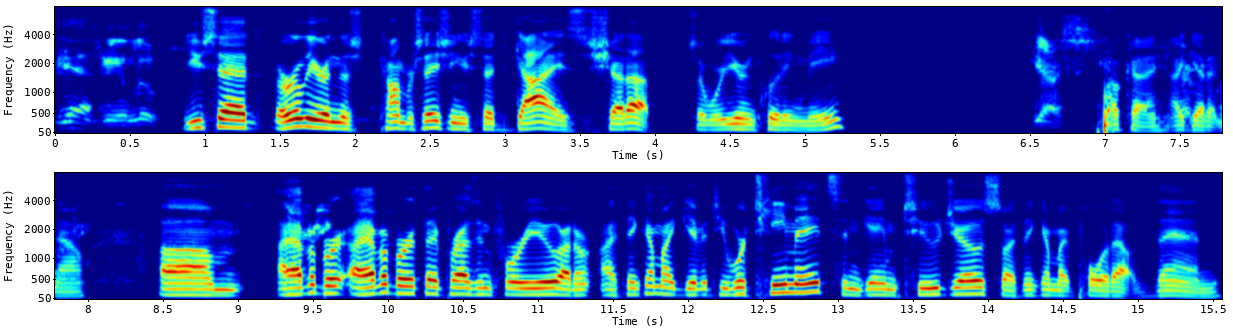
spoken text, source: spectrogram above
Yeah. Me and Lou. You said earlier in this conversation, you said, "Guys, shut up." So were you including me? Yes. Okay, I get it now. Um, I have a I have a birthday present for you. I don't. I think I might give it to you. We're teammates in game two, Joe. So I think I might pull it out then,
